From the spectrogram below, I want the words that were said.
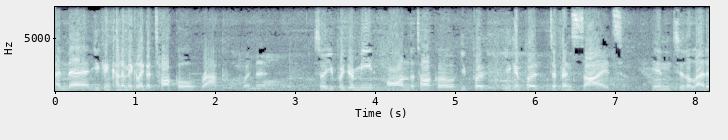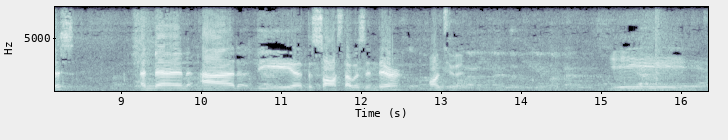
and then you can kind of make like a taco wrap with it. So you put your meat on the taco, you put, you can put different sides into the lettuce and then add the, the sauce that was in there onto it. Yeah.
